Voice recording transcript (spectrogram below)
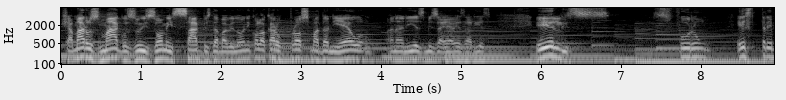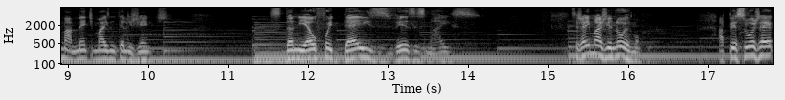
Chamaram os magos, os homens sábios da Babilônia, e colocaram próximo a Daniel, Ananias, Misael e Azarias. Eles foram extremamente mais inteligentes. Daniel foi dez vezes mais. Você já imaginou, irmão? A pessoa já é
